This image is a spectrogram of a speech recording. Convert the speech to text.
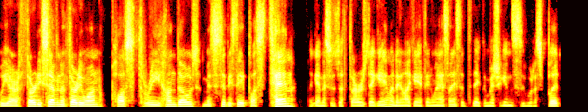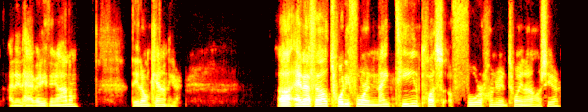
We are 37 and 31 plus three hundos. Mississippi State plus 10. Again, this is a Thursday game. I didn't like anything last night. So to take the Michigans would have split. I didn't have anything on them. They don't count here. Uh, NFL 24 and 19 plus $420 here.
